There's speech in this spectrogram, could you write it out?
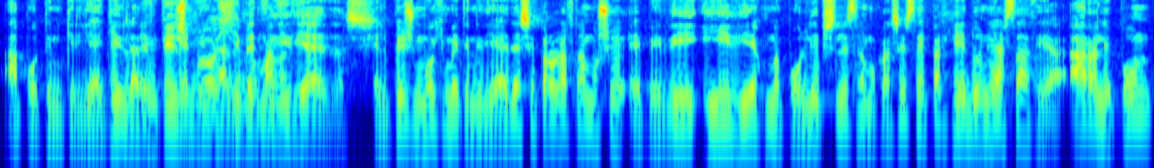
Από την Κυριακή δηλαδή. και Ελπίζουμε την όχι άλλη με την εβδομάδα. ίδια ένταση. Ελπίζουμε όχι με την ίδια ένταση. Παρ' όλα αυτά όμως, επειδή ήδη έχουμε πολύ υψηλές θερμοκρασίες, θα υπάρχει έντονη αστάθεια. Άρα λοιπόν,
